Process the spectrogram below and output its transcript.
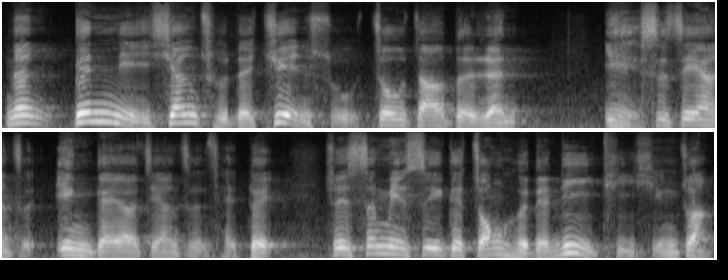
那跟你相处的眷属、周遭的人也是这样子，应该要这样子才对。所以生命是一个综合的立体形状，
